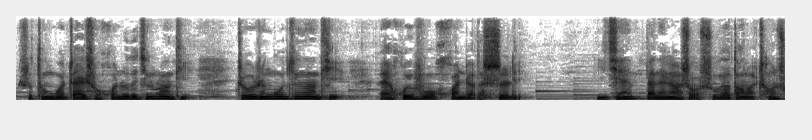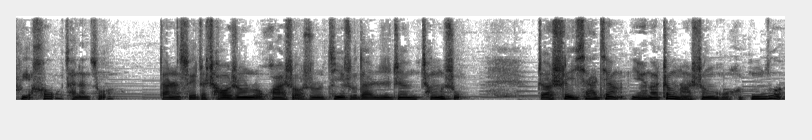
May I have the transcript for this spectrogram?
是通过摘除浑浊的晶状体，植入人工晶状体来恢复患者的视力。以前白内障手术要等到成熟以后才能做，但是随着超声乳化手术技术的日臻成熟，只要视力下降影响到正常生活和工作，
